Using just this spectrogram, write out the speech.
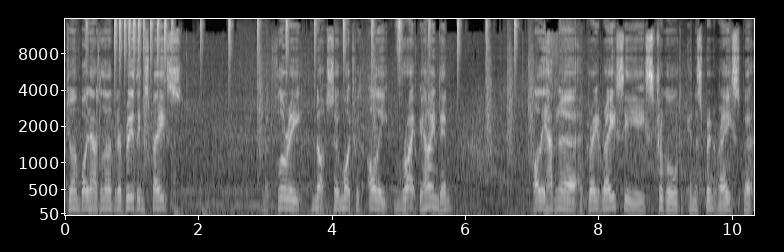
John Boy now has a little bit of breathing space. McFlurry not so much with Ollie right behind him. Ollie having a, a great race. He struggled in the sprint race, but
